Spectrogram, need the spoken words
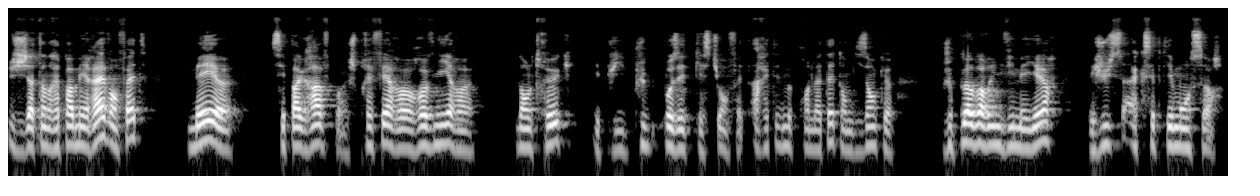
j'atteindrai pas mes rêves en fait, mais euh, c'est pas grave quoi. Je préfère euh, revenir dans le truc et puis plus poser de questions en fait. Arrêter de me prendre la tête en me disant que je peux avoir une vie meilleure et juste accepter mon sort.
